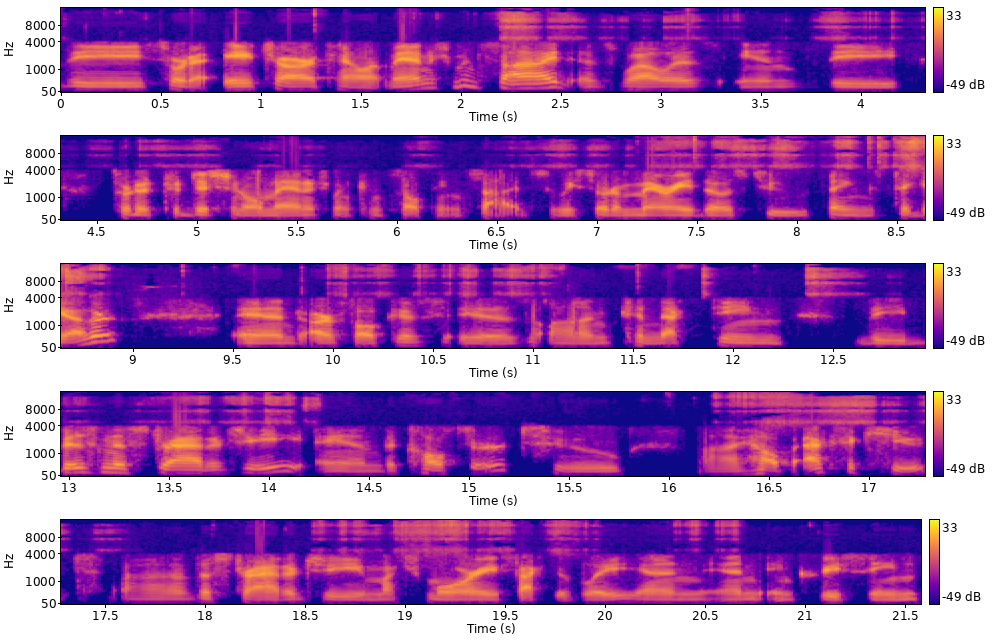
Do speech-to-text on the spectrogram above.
the sort of HR talent management side as well as in the sort of traditional management consulting side. So we sort of marry those two things together. And our focus is on connecting the business strategy and the culture to uh, help execute uh, the strategy much more effectively and, and increasing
